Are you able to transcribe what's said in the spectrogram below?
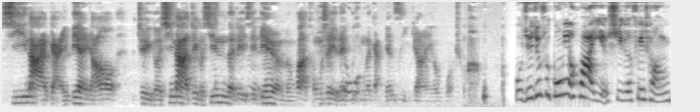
吸纳改变，然后这个吸纳这个新的这些边缘文化，同时也在不停的改变自己这样一个过程。我觉得就是工业化也是一个非常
